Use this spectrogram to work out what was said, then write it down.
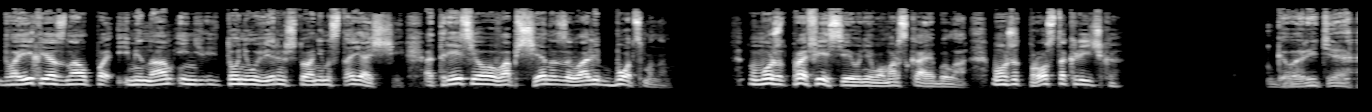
Двоих я знал по именам, и то не уверен, что они настоящие, а третьего вообще называли боцманом. Ну, может, профессия у него морская была, может, просто кличка. Говорите,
